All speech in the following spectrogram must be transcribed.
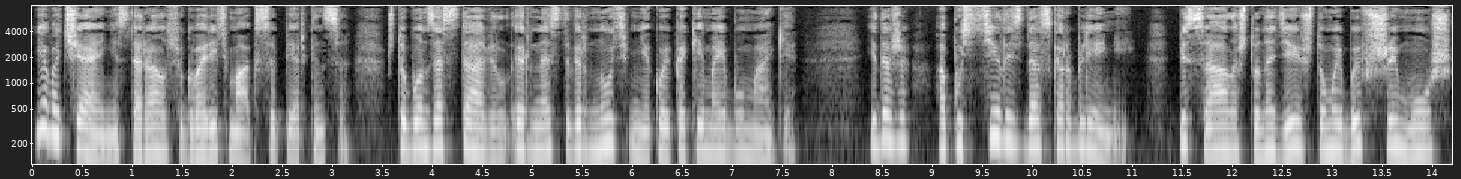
Я в отчаянии старалась уговорить Макса Перкинса, чтобы он заставил Эрнеста вернуть мне кое-какие мои бумаги, и даже опустилась до оскорблений. Писала, что надеюсь, что мой бывший муж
